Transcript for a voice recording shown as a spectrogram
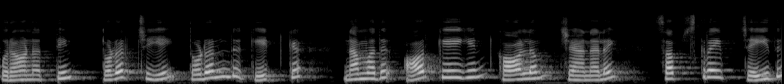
புராணத்தின் தொடர்ச்சியை தொடர்ந்து கேட்க நமது ஆர்கேஎன் காலம் சேனலை சப்ஸ்கிரைப் செய்து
